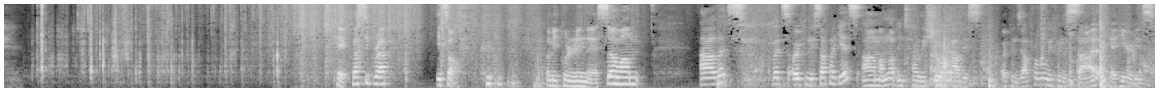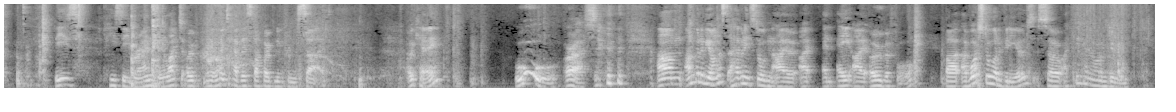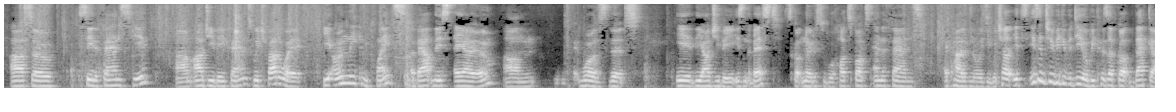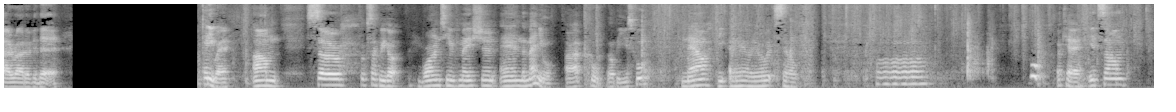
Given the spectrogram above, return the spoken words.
Okay, plastic wrap. It's off. Let me put it in there. So um, uh, let's let's open this up, I guess. Um, I'm not entirely sure how this opens up. Probably from the side. Okay, here it is. These PC brands they like to open, they like to have their stuff opening from the side. Okay. Ooh, all right. um, I'm gonna be honest. I haven't installed an IO, I, an AIO before, but I've watched a lot of videos, so I think I know what I'm doing. Uh, so see the fans here, um, RGB fans, which by the way the only complaints about this AIO um, was that it, the RGB isn't the best. It's got noticeable hotspots, and the fans are kind of noisy, which are, it isn't too big of a deal because I've got that guy right over there. Anyway, um, so looks like we got warranty information and the manual. Alright, cool, that'll be useful. Now, the AIO itself. Oh. Okay, it's, um,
